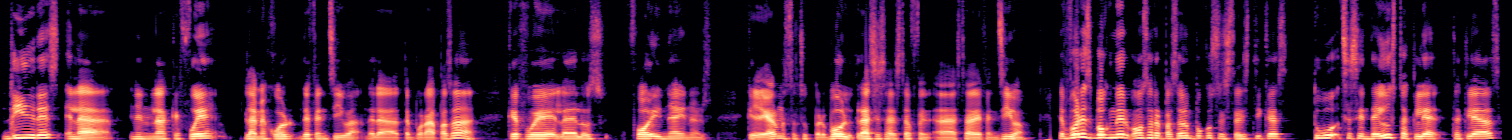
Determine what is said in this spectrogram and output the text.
líderes en la en la que fue la mejor defensiva de la temporada pasada, que fue la de los 49ers, que llegaron hasta el Super Bowl gracias a esta, a esta defensiva. De Forrest Buckner, vamos a repasar un poco sus estadísticas. Tuvo 62 tacleadas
